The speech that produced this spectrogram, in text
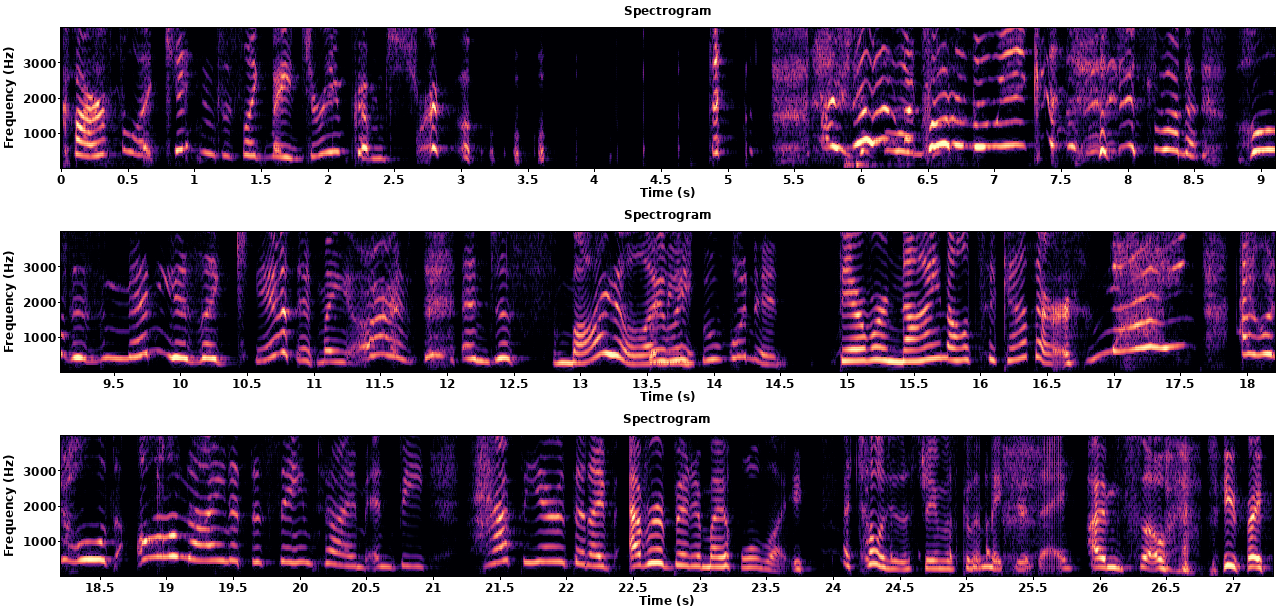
car full of kittens. It's like my dream come true. I just want quote of the week. I just want to hold as many as I can in my arms and just smile. I mean, wait. who wouldn't? There were nine altogether. Nine? I would hold all nine at the same time and be happier than I've ever been in my whole life. I told you this dream was going to make your day. I'm so happy right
